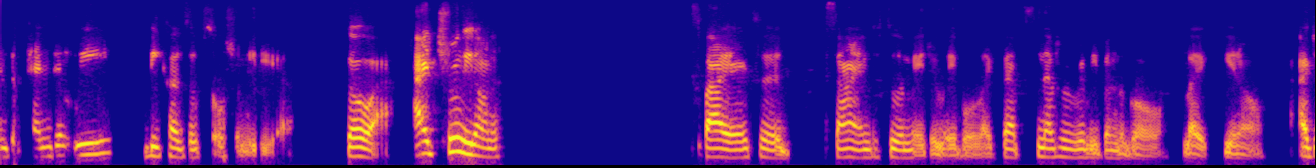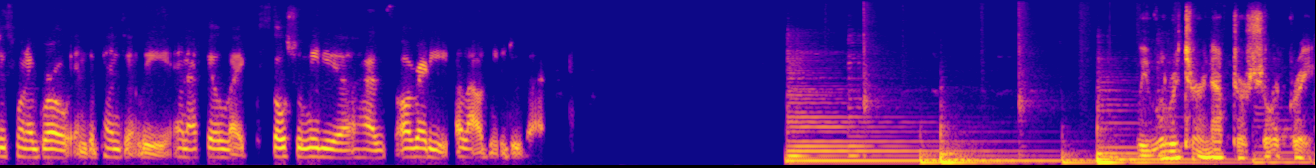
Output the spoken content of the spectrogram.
independently because of social media. So i truly don't aspire to sign to a major label. Like that's never really been the goal. Like you know i just want to grow independently and i feel like social media has already allowed me to do that We will return after a short break.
